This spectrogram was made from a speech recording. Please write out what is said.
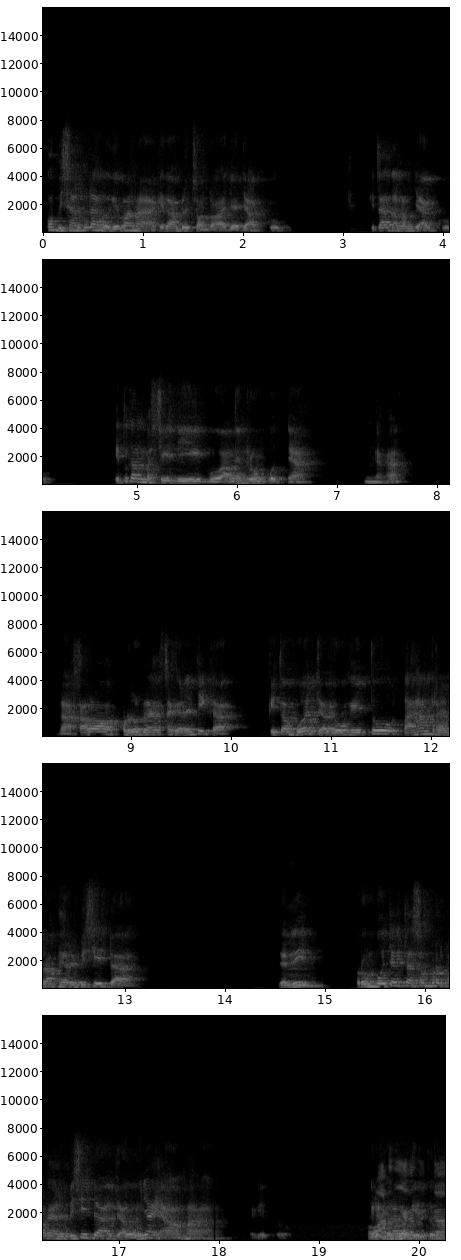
Kok bisa rendah bagaimana? Kita ambil contoh aja jagung. Kita tanam jagung. Itu kan mesti dibuangin rumputnya, hmm. ya kan? Nah, kalau produk rekayasa genetika, kita buat jagung itu tahan terhadap herbisida. Jadi hmm. rumputnya kita semprot pakai herbisida, jauhnya ya aman, begitu. Oh, artinya gitu. ketika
